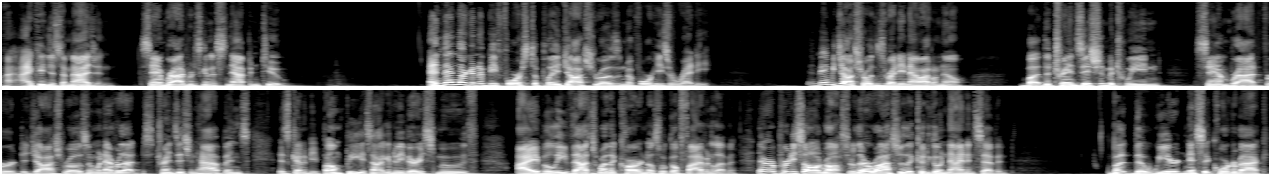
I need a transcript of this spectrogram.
I, I can just imagine. Sam Bradford's going to snap in two. And then they're going to be forced to play Josh Rosen before he's ready. And maybe Josh Rosen's ready now. I don't know. But the transition between Sam Bradford to Josh Rosen, whenever that transition happens, is going to be bumpy. It's not going to be very smooth. I believe that's why the Cardinals will go 5 and 11. They're a pretty solid roster. They're a roster that could go 9 and 7. But the weirdness at quarterback,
